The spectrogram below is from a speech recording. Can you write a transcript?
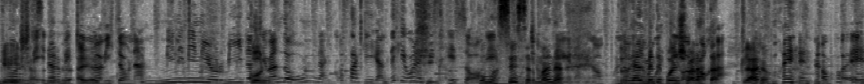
que Enorme, ellas. enorme. ¿Quién no ha visto una mini, mini hormiguita Con- llevando una cosa gigantesca? Y vos le decís, eso ¿Cómo es haces, mucho, hermana? negra. No- no- Realmente no pueden llevar roja. hasta- claro. No pueden, no podés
